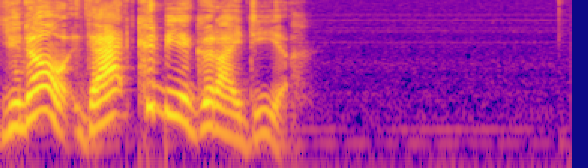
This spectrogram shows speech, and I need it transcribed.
You know, that could be a good idea.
